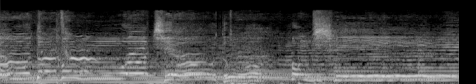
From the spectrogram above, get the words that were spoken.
有多痛，我就多同情。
